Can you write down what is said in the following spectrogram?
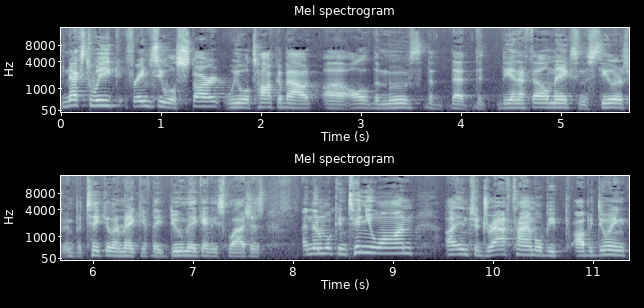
next week, free agency will start. We will talk about uh, all of the moves that, that the, the, NFL makes and the Steelers in particular make if they do make any splashes. And then we'll continue on uh, into draft time. We'll be I'll be doing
